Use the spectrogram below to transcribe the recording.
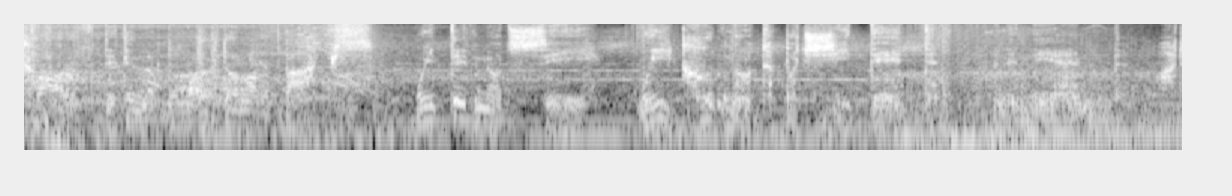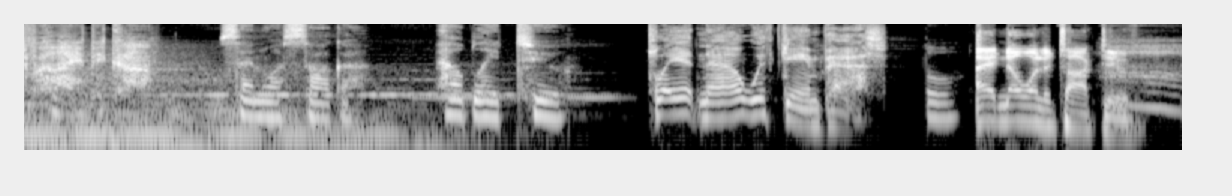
Carved it in the blood on our backs. We did not see. We could not, but she did. And in the end, What will I become? Senua's Saga. Hellblade 2. Play it now with Game Pass. I had no one to talk to.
